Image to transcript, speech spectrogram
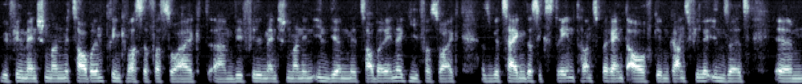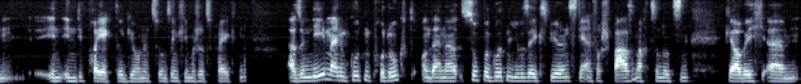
wie viele Menschen man mit sauberem Trinkwasser versorgt, ähm, wie viele Menschen man in Indien mit sauberer Energie versorgt. Also wir zeigen das extrem transparent auf, geben ganz viele Insights ähm, in, in die Projektregionen zu unseren Klimaschutzprojekten. Also neben einem guten Produkt und einer super guten User Experience, die einfach Spaß macht zu nutzen, glaube ich, ähm,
